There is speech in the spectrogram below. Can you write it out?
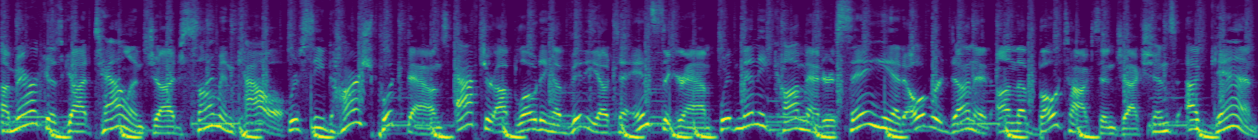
America's Got Talent judge Simon Cowell received harsh putdowns after uploading a video to Instagram, with many commenters saying he had overdone it on the Botox injections again.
